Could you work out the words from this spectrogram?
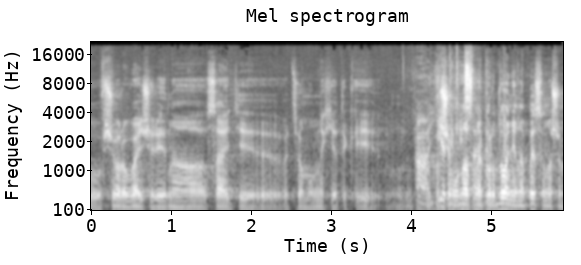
вчора ввечері на сайті е, цьому. В них є такий. А, Причому у нас сайт. на кордоні написано, що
